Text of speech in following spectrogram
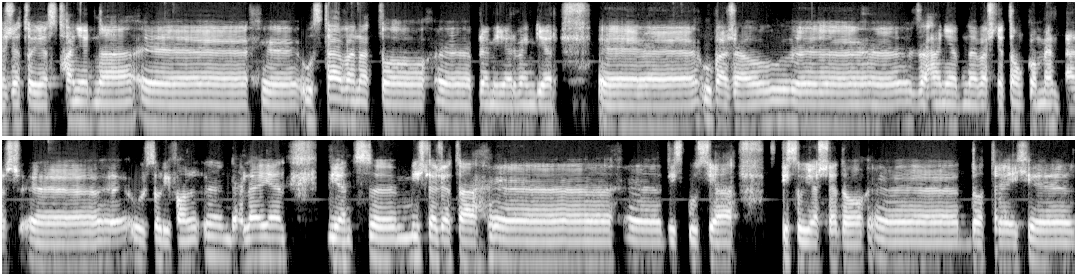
że to jest haniebna ustawa, na to premier Węgier uważał za haniebne właśnie tą komentarz Ursuli von der Leyen, więc myślę, że ta dyskusja wpisuje się do do tej e,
